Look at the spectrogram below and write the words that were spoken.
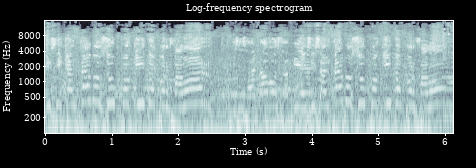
Y si cantamos un poquito, por favor. Y si saltamos también. Y si saltamos un poquito, por favor.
